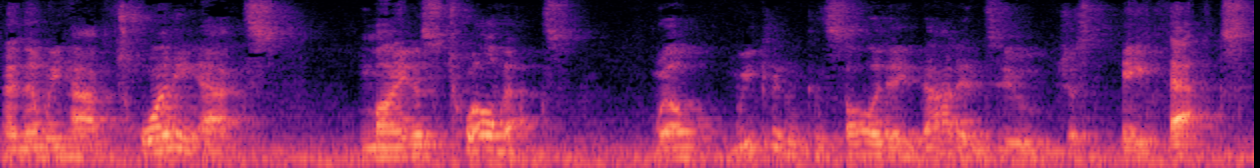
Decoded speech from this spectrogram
and then we have 20x minus 12x. Well, we can consolidate that into just 8x.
